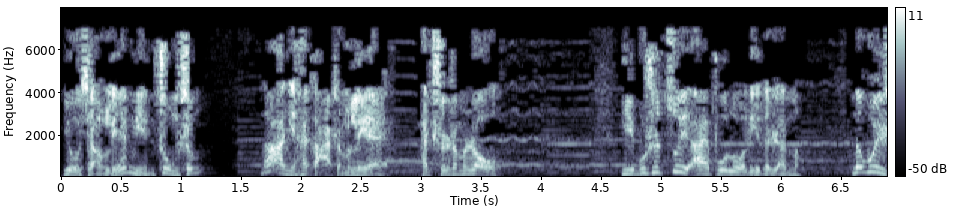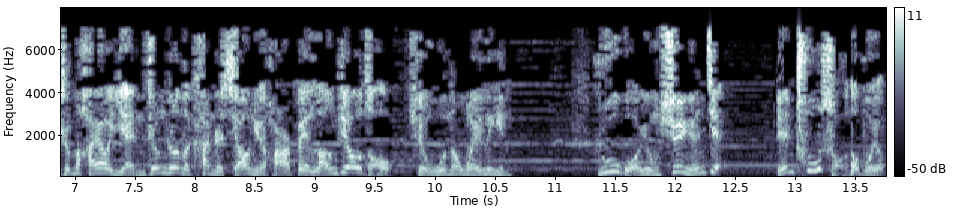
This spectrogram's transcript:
又想怜悯众生，那你还打什么猎呀？还吃什么肉？你不是最爱部落里的人吗？那为什么还要眼睁睁的看着小女孩被狼叼走，却无能为力呢？如果用轩辕剑，连出手都不用。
